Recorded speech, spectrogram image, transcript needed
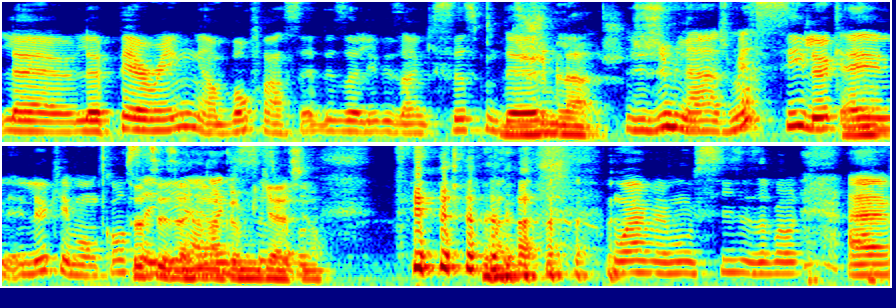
le, le pairing en bon français, désolé des anglicismes de Du jumelage. du jumelage. Merci Luc. Hey, Luc est mon conseiller tes amis en anglicisme. communication. ouais, mais moi aussi, c'est ça. Euh,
